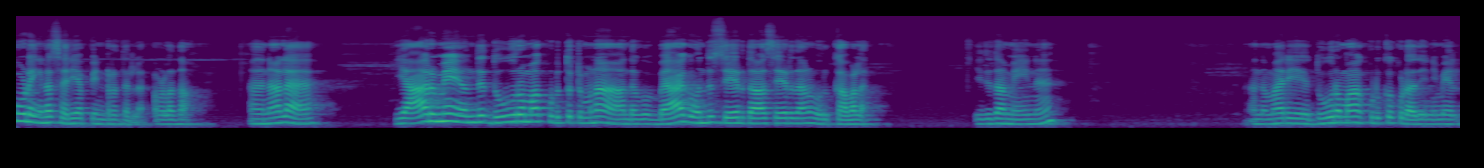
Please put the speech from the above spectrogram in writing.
கூடைங்களாம் சரியாக பின்னுறதில்ல. அவ்வளோதான் அதனால் யாருமே வந்து தூரமாக கொடுத்துட்டோம்னா அந்த பேக் வந்து சேருதா சேருதான்னு ஒரு கவலை. இதுதான் மெயின் அந்த மாதிரி தூரமாக கொடுக்கக்கூடாது இனிமேல்.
